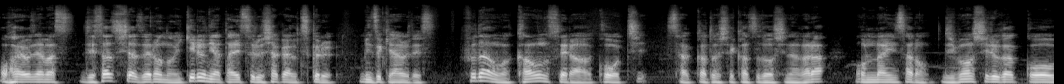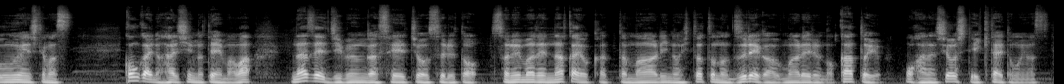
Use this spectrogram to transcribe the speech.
おはようございます。自殺者ゼロの生きるに値する社会を作る水木春です。普段はカウンセラー、コーチ、作家として活動しながらオンラインサロン、自分を知る学校を運営してます。今回の配信のテーマは、なぜ自分が成長すると、それまで仲良かった周りの人とのズレが生まれるのかというお話をしていきたいと思います。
